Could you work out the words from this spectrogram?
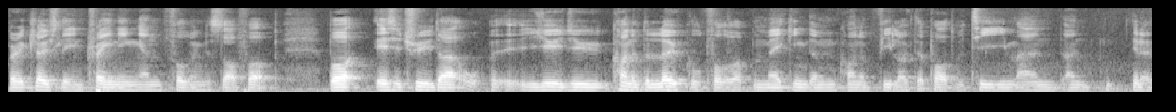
very closely in training and following the staff up. But is it true that you do kind of the local follow up and making them kind of feel like they're part of a team and and you know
